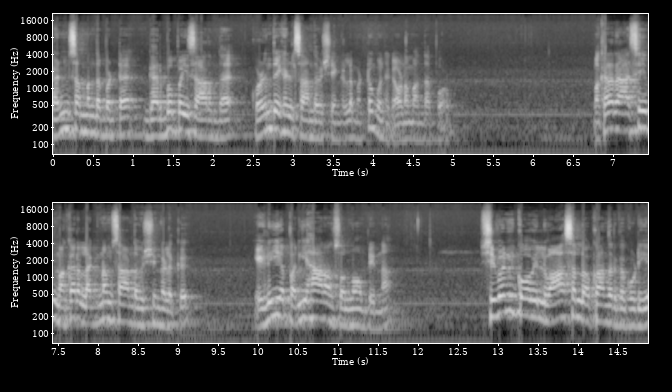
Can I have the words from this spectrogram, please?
கண் சம்பந்தப்பட்ட கர்ப்பப்பை சார்ந்த குழந்தைகள் சார்ந்த விஷயங்களில் மட்டும் கொஞ்சம் கவனமாக இருந்தால் போதும். மகர ராசி மகர லக்னம் சார்ந்த விஷயங்களுக்கு எளிய பரிகாரம் சொல்லணும் அப்படின்னா சிவன் கோவில் வாசலில் உட்காந்துருக்கக்கூடிய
